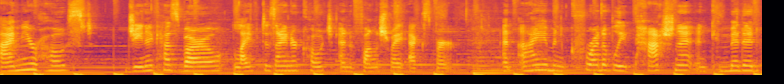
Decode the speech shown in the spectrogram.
I'm your host, Gina Casbarro, life designer coach and feng shui expert and I am incredibly passionate and committed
